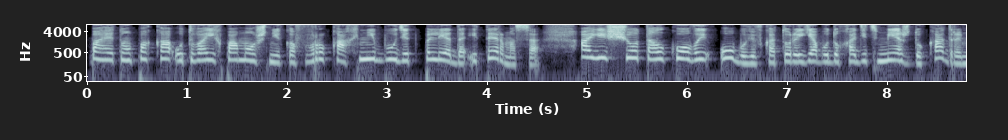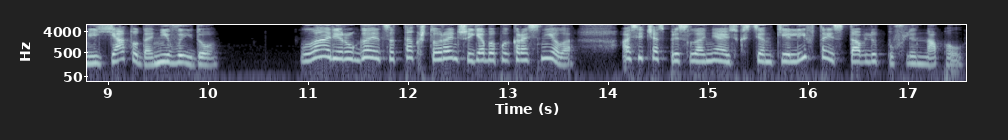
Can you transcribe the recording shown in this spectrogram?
Поэтому пока у твоих помощников в руках не будет пледа и термоса, а еще толковой обуви, в которой я буду ходить между кадрами, я туда не выйду. Ларри ругается так, что раньше я бы покраснела, а сейчас прислоняюсь к стенке лифта и ставлю туфли на пол.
